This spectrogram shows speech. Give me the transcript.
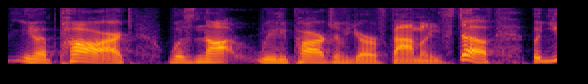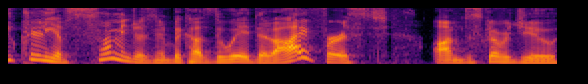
you know, part was not really part of your family stuff, but you clearly have some interest in it because the way that I first um, discovered you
